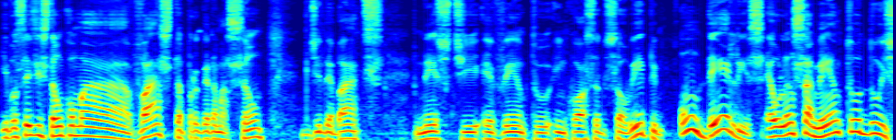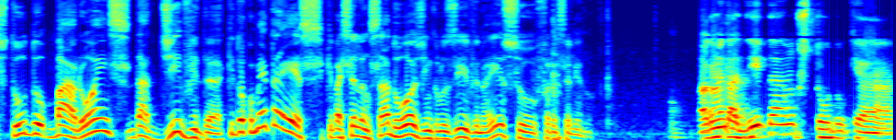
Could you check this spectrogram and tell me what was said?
E vocês estão com uma vasta programação de debates neste evento em Costa do Sauípe. Um deles é o lançamento do estudo Barões da Dívida. Que documento é esse? Que vai ser lançado hoje, inclusive, não é isso, Francelino? Barões da Dívida é um estudo que a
